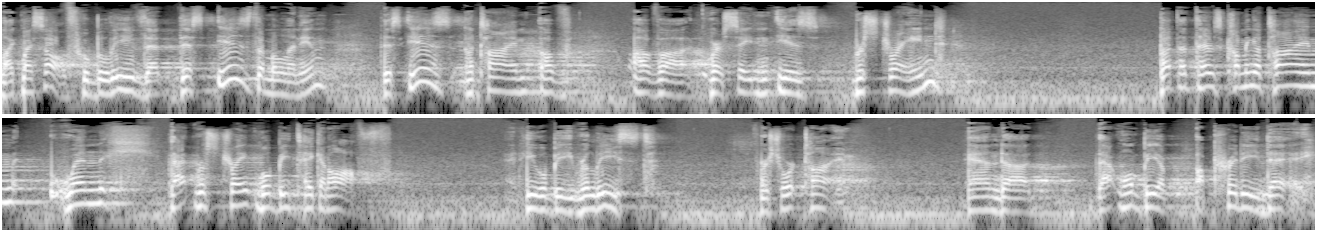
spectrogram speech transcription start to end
like myself, who believe that this is the millennium. This is a time of, of uh, where Satan is restrained but that there's coming a time when that restraint will be taken off and he will be released for a short time. And uh, that won't be a, a pretty day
